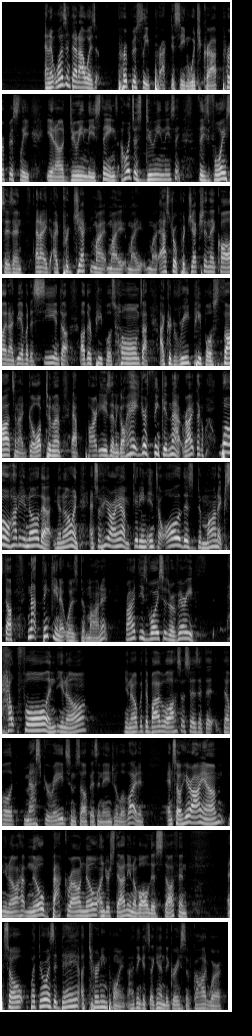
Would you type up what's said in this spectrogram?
And it wasn't that I was purposely practicing witchcraft, purposely, you know, doing these things. I was just doing these things, these voices and, and I'd, I'd project my, my, my, my astral projection, they call it, and I'd be able to see into other people's homes. I, I could read people's thoughts and I'd go up to them at parties and go, Hey, you're thinking that, right? They go, Whoa, how do you know that? You know? And, and so here I am getting into all of this demonic stuff, not thinking it was demonic, right? These voices are very, helpful and, you know, you know, but the Bible also says that the devil masquerades himself as an angel of light. And, and so here I am, you know, I have no background, no understanding of all this stuff. And, and so, but there was a day, a turning point. I think it's again the grace of God where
